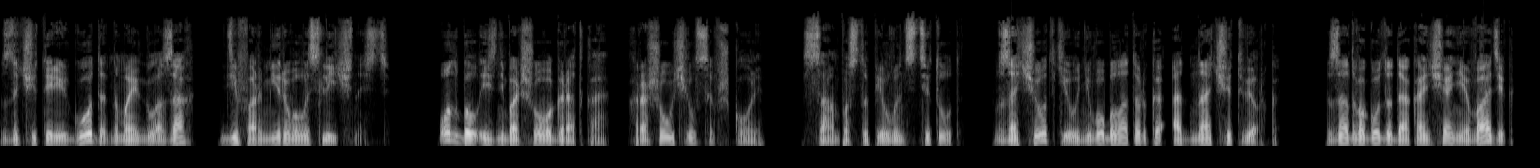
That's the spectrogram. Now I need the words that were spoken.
за 4 года на моих глазах деформировалась личность. Он был из небольшого городка, хорошо учился в школе, сам поступил в институт. В зачетке у него была только одна четверка. За два года до окончания Вадик,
